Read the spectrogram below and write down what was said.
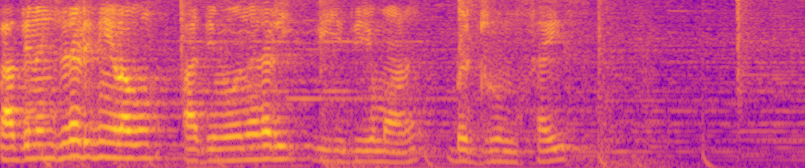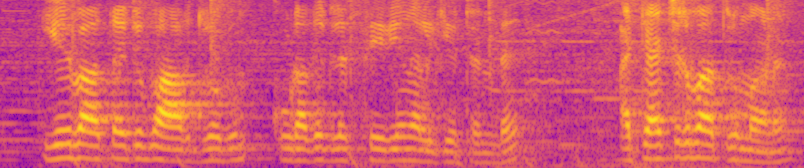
പതിനഞ്ചരടി നീളവും പതിമൂന്നരടി വീതിയുമാണ് ബെഡ്റൂം സൈസ്. ഈ ഒരു ഭാഗത്തായിട്ട് വാർഡ്രോബും കൂടാതെ ഡ്രസ് ഏരിയ നൽകിയിട്ടുണ്ട്. അറ്റാച്ച്ഡ് ബാത്റൂമാണ്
